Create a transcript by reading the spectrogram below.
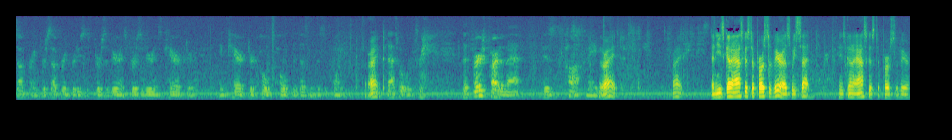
suffering, for suffering produces perseverance, perseverance character, and character hope, hope that doesn't disappoint. Right. That's what we're free. The first part of that is tough, maybe. Right. Right. And he's going to ask us to persevere, as we said. He's going to ask us to persevere.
